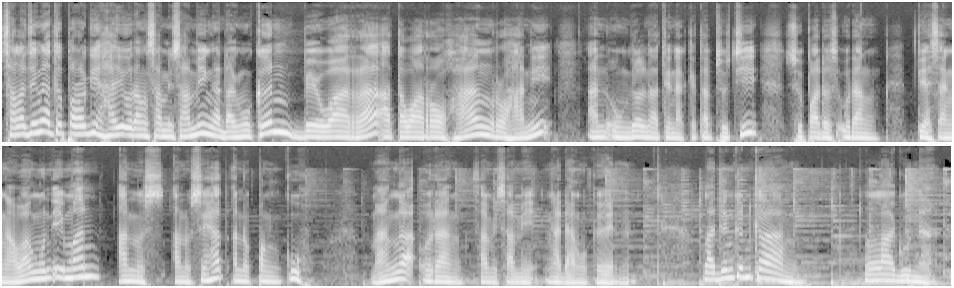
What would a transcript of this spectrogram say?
salahjengnya atau parogi Hayu orang sami-sami ngadangguken bewara atau rohang rohani anu unggul natina kitab suci supados orang tiasa ngawangun iman anus anu sehat anu pengkuh. Mangga orang sami-sami ngadangguken lajengken Kang laguna.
